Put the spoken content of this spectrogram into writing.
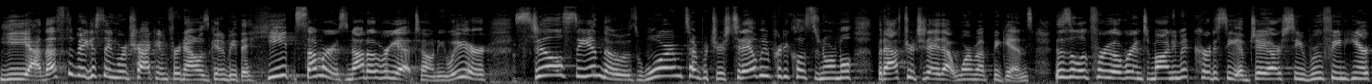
Yeah, that's the biggest thing we're tracking for now is going to be the heat. Summer is not over yet, Tony. We are still seeing those warm temperatures. Today will be pretty close to normal, but after today, that warm up begins. This is a look for you over into Monument, courtesy of JRC Roofing here.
